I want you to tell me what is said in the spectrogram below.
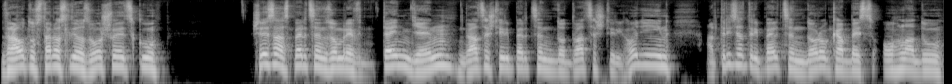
zdravotnú starostlivosť vo Švédsku 16% zomrie v ten deň, 24% do 24 hodín a 33% do roka bez ohľadu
